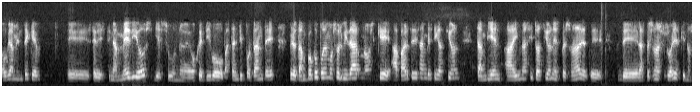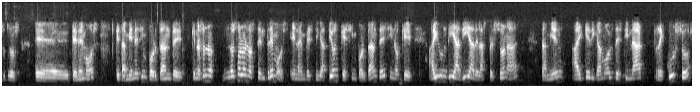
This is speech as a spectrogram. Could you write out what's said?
obviamente que se destinan medios y es un objetivo bastante importante, pero tampoco podemos olvidarnos que, aparte de esa investigación, también hay unas situaciones personales de, las personas usuarias que nosotros eh, tenemos que también es importante que no solo, no solo nos centremos en la investigación, que es importante, sino que hay un día a día de las personas, también hay que, digamos, destinar recursos,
